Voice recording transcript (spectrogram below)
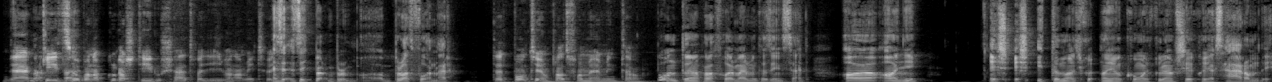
De Na, két szóban akkor a stílusát, vagy így van amit? Hogy... Ez, ez egy platformer. Tehát pont olyan platformer, mint a... Pont olyan platformer, mint az Inside. A, annyi, és, és itt a nagy, nagyon komoly különbség, hogy ez 3D.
